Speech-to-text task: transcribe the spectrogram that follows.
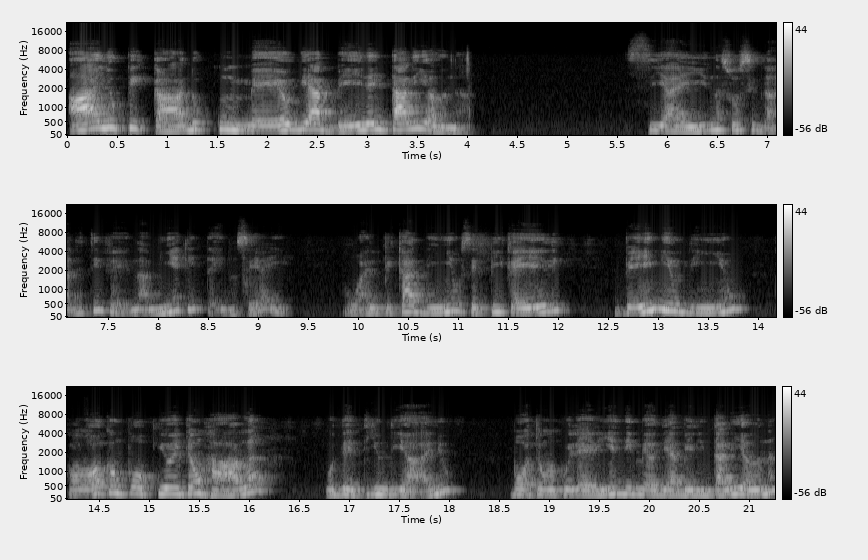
alho picado com mel de abelha italiana. Se aí na sua cidade tiver, na minha que tem, não sei aí. O alho picadinho, você pica ele bem miudinho, coloca um pouquinho, ou então rala o dentinho de alho, bota uma colherinha de mel de abelha italiana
